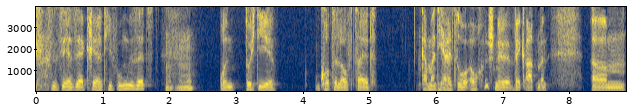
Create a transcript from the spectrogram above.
sehr, sehr kreativ umgesetzt. Und durch die kurze Laufzeit kann man die halt so auch schnell wegatmen. Ähm,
